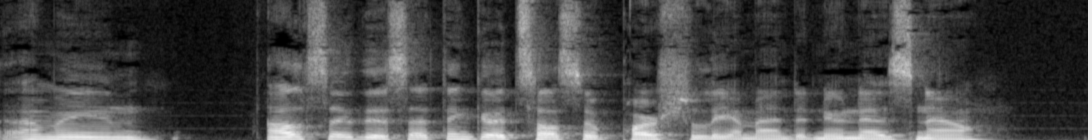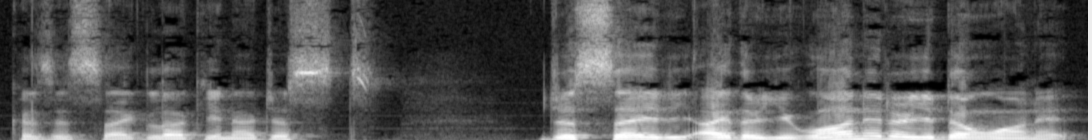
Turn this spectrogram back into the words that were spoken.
I mean, I'll say this. I think it's also partially Amanda Nunes now, because it's like, look, you know, just just say either you want it or you don't want it,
